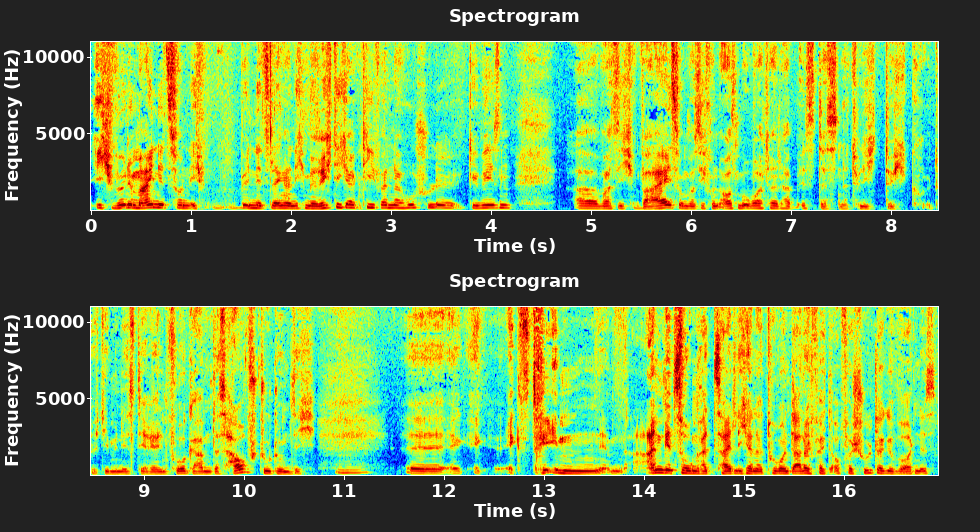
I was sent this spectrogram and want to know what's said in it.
ich würde meinen jetzt von, ich bin jetzt länger nicht mehr richtig aktiv an der Hochschule gewesen. Äh, was ich weiß und was ich von außen beobachtet habe, ist, dass natürlich durch, durch die ministeriellen Vorgaben das Hauptstudium sich mhm. äh, e extrem ähm, angezogen hat, zeitlicher Natur und dadurch vielleicht auch verschulter geworden ist.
